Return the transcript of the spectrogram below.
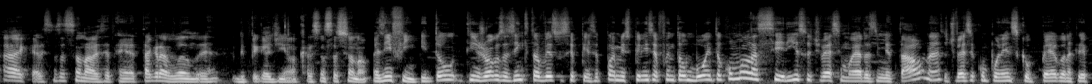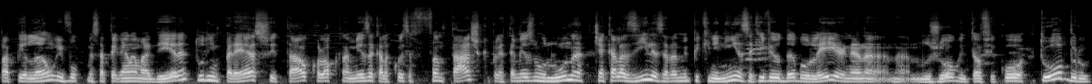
Ai, cara, sensacional. Você é, tá gravando é, de pegadinha, ó, cara, sensacional. Mas enfim, então tem jogos assim que talvez você pense, pô, minha experiência foi tão boa, então como ela seria se eu tivesse moedas de metal, né? Se eu tivesse componentes que eu pego naquele papelão e vou começar a pegar na madeira, tudo impresso e tal, coloco na mesa aquela coisa fantástica, porque até mesmo o Luna tinha aquelas ilhas, eram meio pequenininhas, aqui veio o double layer, né, na, na, no jogo, então ficou dobro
